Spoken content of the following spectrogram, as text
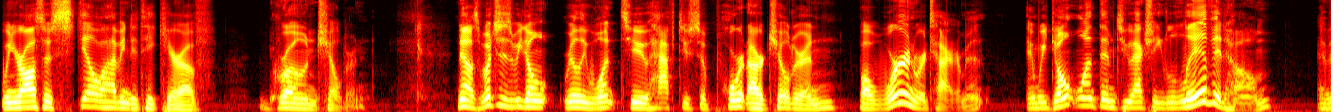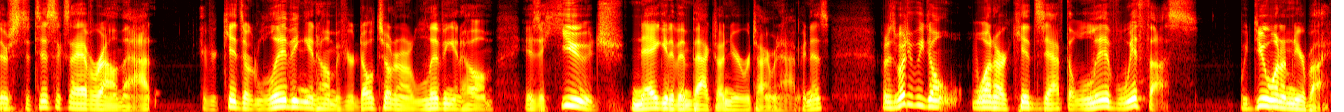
when you're also still having to take care of grown children. Now, as much as we don't really want to have to support our children while we're in retirement, and we don't want them to actually live at home and there's statistics I have around that. If your kids are living at home, if your adult children are living at home, is a huge negative impact on your retirement happiness. But as much as we don't want our kids to have to live with us, we do want them nearby.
